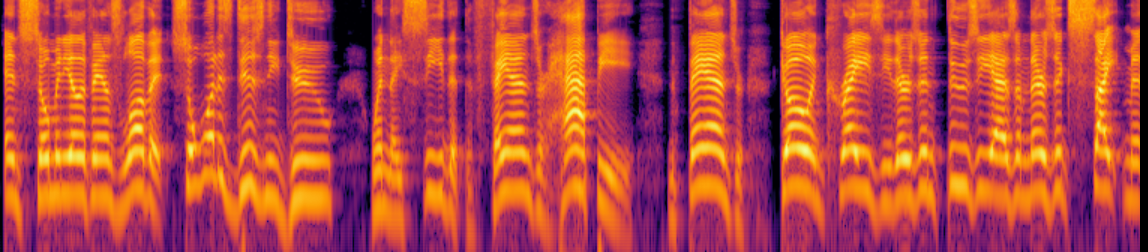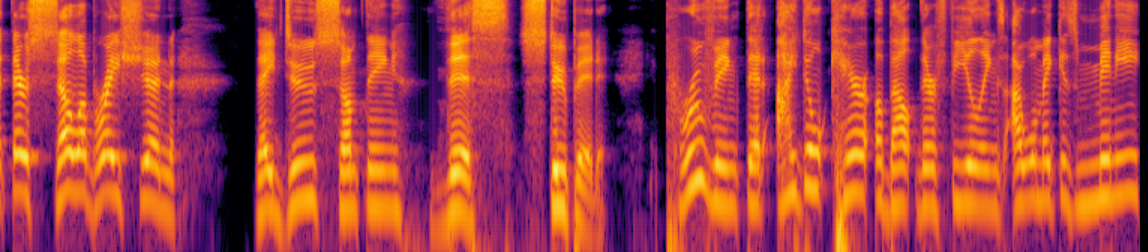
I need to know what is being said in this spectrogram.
And so many other fans love it. So, what does Disney do when they see that the fans are happy? The fans are going crazy. There's enthusiasm, there's excitement, there's celebration. They do something this stupid proving that I don't care about their feelings. I will make as many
